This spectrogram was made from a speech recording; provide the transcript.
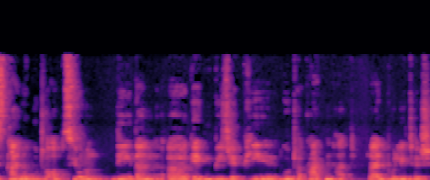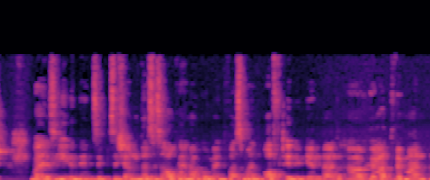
ist keine gute Option, die dann äh, gegen BJP gute Karten hat, rein politisch. Weil sie in den 70ern, und das ist auch ein Argument, was man oft in Indien dann äh, hört, wenn man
